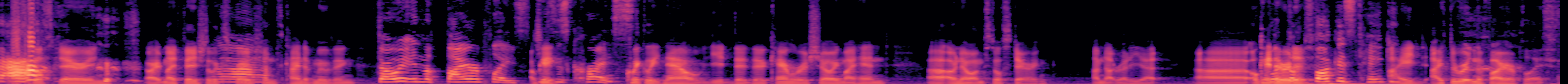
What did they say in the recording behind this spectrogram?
Ah! Still Ah! staring. All right, my facial expression's kind of moving. Throw it in the fireplace. Okay, Jesus Christ. Quickly now, the the, the camera is showing my hand. Uh, oh no, I'm still staring. I'm not ready yet. Uh, okay, what there the it is. fuck is taking? I I threw it in the fireplace.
